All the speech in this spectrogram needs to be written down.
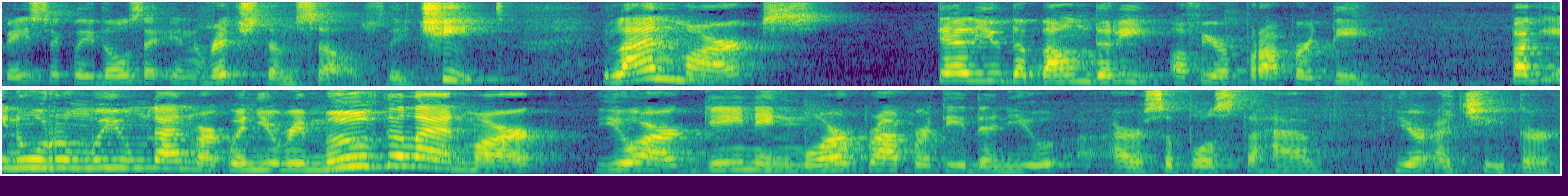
basically those that enrich themselves, they cheat. Landmarks tell you the boundary of your property. Pag inurong mo yung landmark, when you remove the landmark, you are gaining more property than you are supposed to have you're a cheater.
